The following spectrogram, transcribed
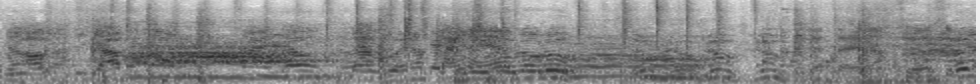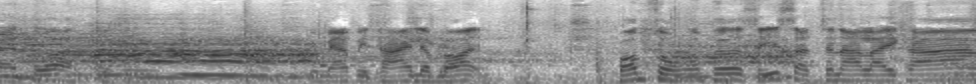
เดี๋ยวเอายามาต่อใช่เร็วยาสวยน้ำใจเร็วเร็วเร็วแต่แต่น้ำเสือ18ตัวโอ้โหพี่แมวปิดท้ายเรียบร้อย พร้อมส่งอำเภอศรีสัชนาลัยครับ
